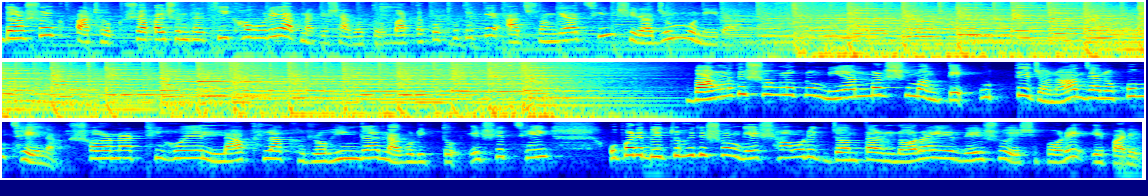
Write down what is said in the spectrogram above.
দর্শক, পাঠক, সকাল সন্ধ্যার কি খবরে আপনাকে স্বাগত? বার্তা পক্ষ থেকে আজ সঙ্গে আছি সিরাজুম মনিরা। বাংলাদেশ সংলগ্ন মিয়ানমার সীমান্তে উত্তেজনা যেন কমছেই না। শরণার্থী হয়ে লাখ লাখ রোহিঙ্গা নাগরিক তো এসেছেই। ওপারে বিদ্রোহীদের সঙ্গে সামরিক জনতার লড়াইয়ের রেশও এসে পড়ে এপারে।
